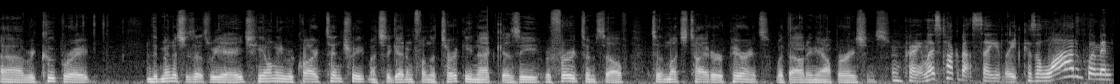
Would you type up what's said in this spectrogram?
uh, recuperate diminishes as we age. He only required 10 treatments to get him from the turkey neck, as he referred to himself, to a much tighter appearance without any operations. Okay, and let's talk about cellulite because a lot of women,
